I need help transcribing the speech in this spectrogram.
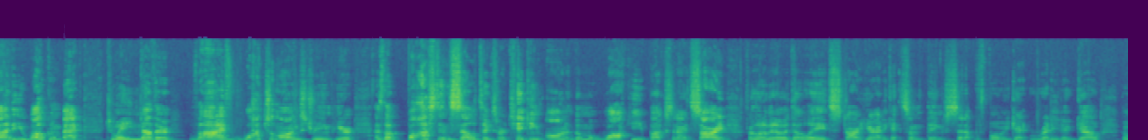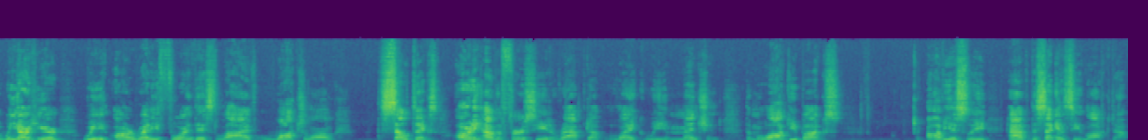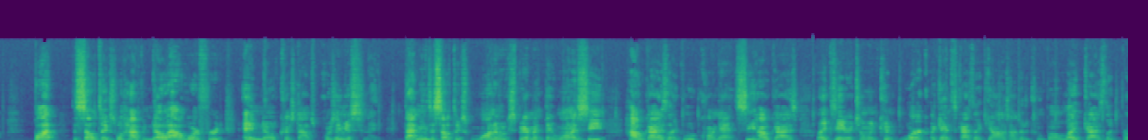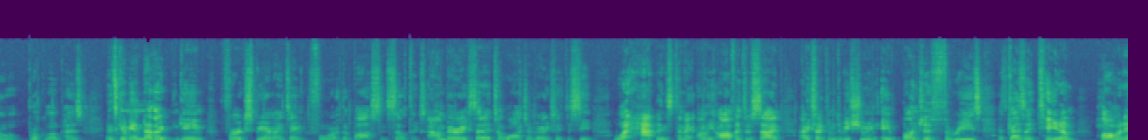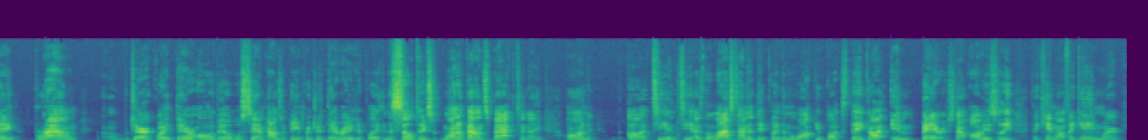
Everybody. Welcome back to another live watch along stream here as the Boston Celtics are taking on the Milwaukee Bucks tonight. Sorry for a little bit of a delayed start here. I had to get some things set up before we get ready to go. But we are here. We are ready for this live watch along. The Celtics already have the first seed wrapped up, like we mentioned. The Milwaukee Bucks obviously have the second seed locked up. But the Celtics will have no Al Horford and no Kristaps Porzingis tonight. That means the Celtics want to experiment. They want to see how guys like Luke Kornet, see how guys like Xavier Tillman could work against guys like Giannis Antetokounmpo, like guys like Bro- Brook Lopez. And it's going to be another game for experimenting for the Boston Celtics. I'm very excited to watch. I'm very excited to see what happens tonight on the offensive side. I expect them to be shooting a bunch of threes as guys like Tatum, Holiday, Brown, Derrick White, they're all available. Sam Hauser, Payton Pritchard, they're ready to play. And the Celtics want to bounce back tonight on uh, TNT as the last time that they played the Milwaukee Bucks, they got embarrassed. Now, obviously, they came off a game where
